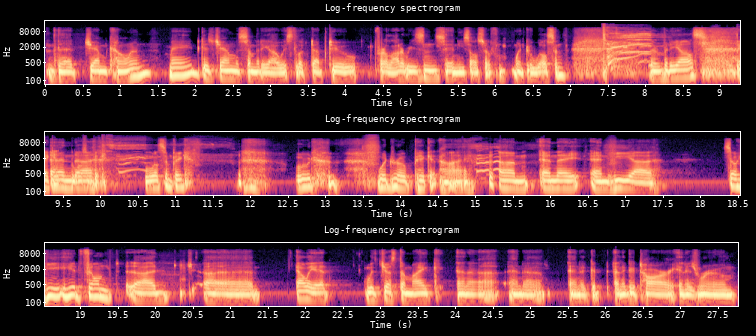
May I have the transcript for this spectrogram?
that Jem Cohen made because Jem was somebody I always looked up to for a lot of reasons, and he's also from, went to Wilson. Everybody else, Pickett? and Wilson uh, Pickett. Wilson Pickett. Wood, Woodrow Pickett High, um, and they and he, uh, so he he had filmed uh, uh, Elliot with just a mic and a and a and a and a guitar in his room,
